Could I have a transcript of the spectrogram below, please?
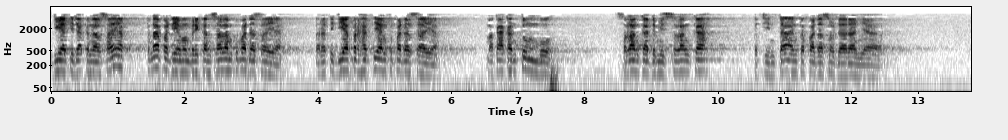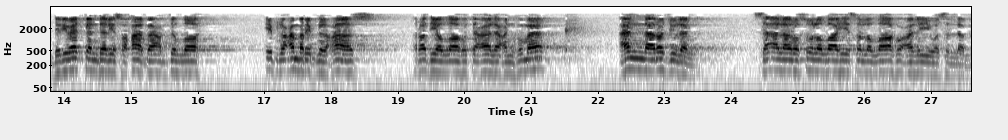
dia tidak kenal saya, kenapa dia memberikan salam kepada saya? Berarti dia perhatian kepada saya maka akan tumbuh selangkah demi selangkah kecintaan kepada saudaranya. Diriwayatkan dari sahabat Abdullah ibnu Amr ibn al-As radhiyallahu taala anhuma anna rajulan sa'ala Rasulullah sallallahu alaihi wasallam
